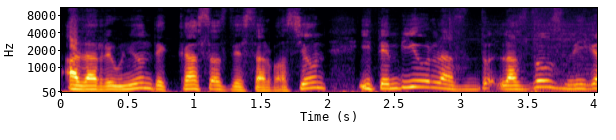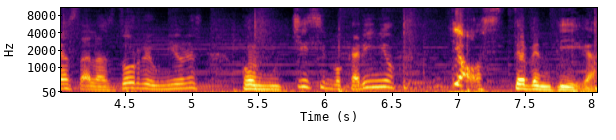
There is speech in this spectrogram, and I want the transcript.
a la reunión de Casas de Salvación y te envío las, las dos ligas a las dos reuniones con muchísimo cariño. Dios te bendiga.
